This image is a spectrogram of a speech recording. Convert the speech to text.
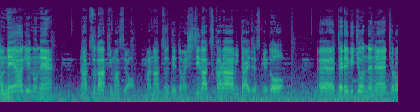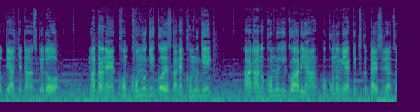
の値上げのね夏が来ますよ。まあ、夏って言っても7月からみたいですけど、えー、テレビジョンでねちょろっとやってたんですけどまたね小麦粉ですかね？小麦？ああの小麦粉あるやん？お好み焼き作ったりするやつ？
